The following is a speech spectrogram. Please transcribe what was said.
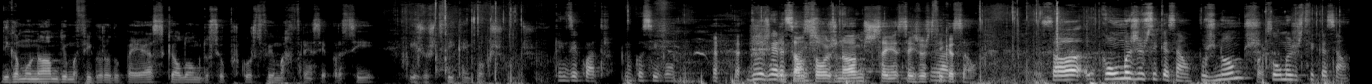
Diga-me o nome de uma figura do PS que ao longo do seu percurso foi uma referência para si e justifica em poucos segundos. Tenho que dizer quatro, não consigo. Duas gerações. então só os nomes sem, sem justificação. Só com uma justificação. Os nomes com uma justificação.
